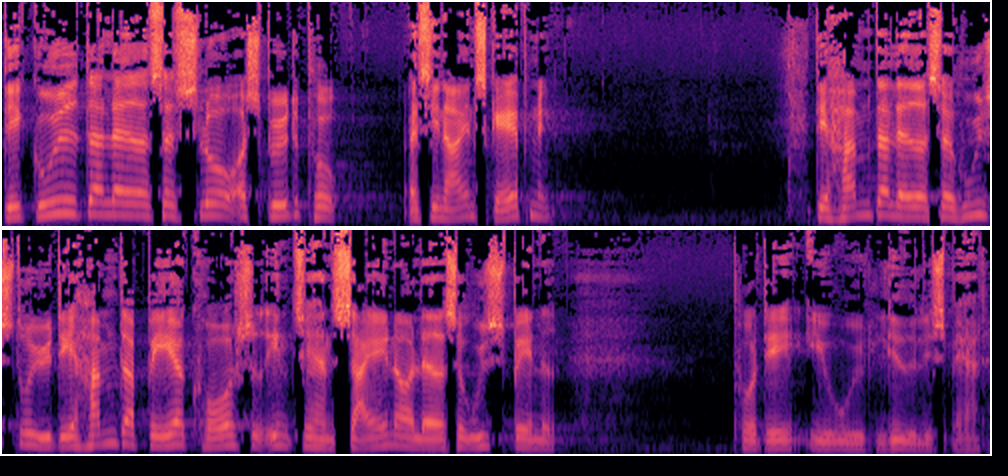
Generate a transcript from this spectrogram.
Det er Gud, der lader sig slå og spytte på af sin egen skabning. Det er ham, der lader sig hudstryge. Det er ham, der bærer korset ind til hans sejner og lader sig udspændet på det i ulidelig smerte.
